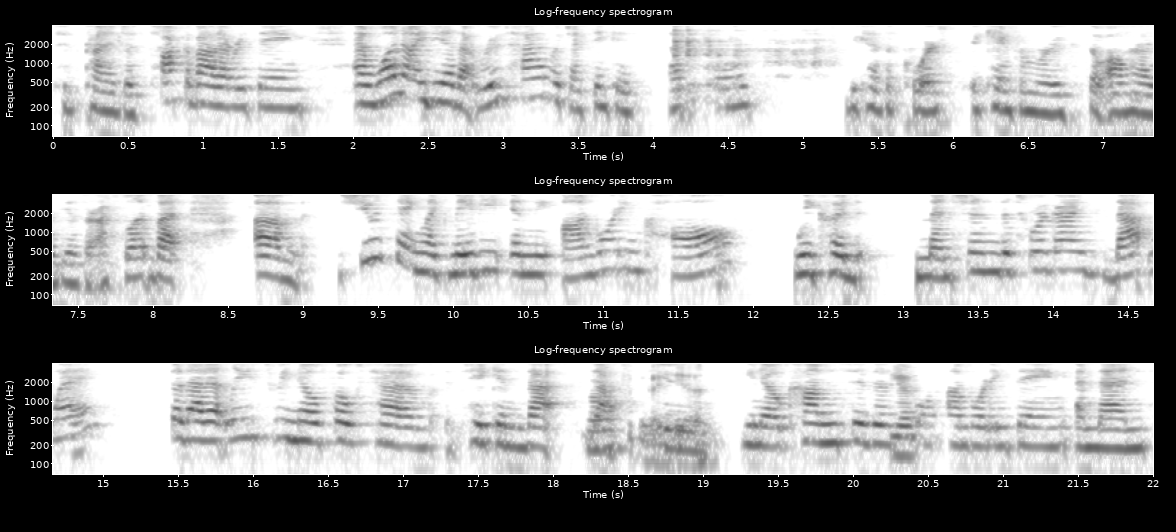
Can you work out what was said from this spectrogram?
to kind of just talk about everything. And one idea that Ruth had, which I think is excellent, because of course it came from Ruth, so all her ideas are excellent. But um, she was saying, like, maybe in the onboarding call, we could mention the tour guides that way so that at least we know folks have taken that step that's a good to, idea. you know, come to this Yeah. onboarding thing and then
